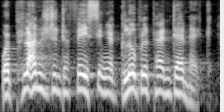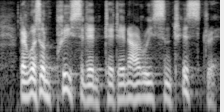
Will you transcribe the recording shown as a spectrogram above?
were plunged into facing a global pandemic that was unprecedented in our recent history.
